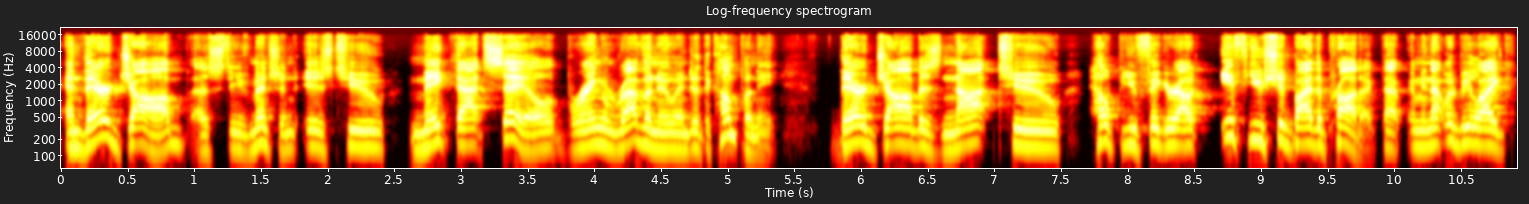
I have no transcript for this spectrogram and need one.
And their job, as Steve mentioned, is to make that sale bring revenue into the company their job is not to help you figure out if you should buy the product. That I mean, that would be like,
